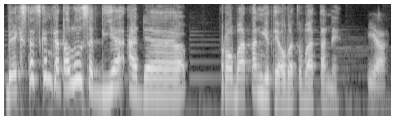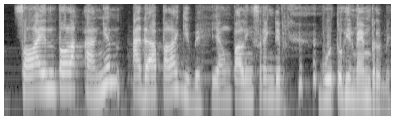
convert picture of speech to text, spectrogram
backstage kan kata lu sedia ada perobatan gitu ya, obat-obatan ya. Iya, Selain tolak angin, ada apa lagi be yang paling sering dibutuhin member be?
